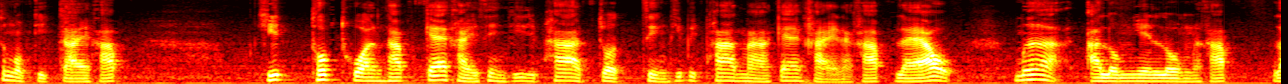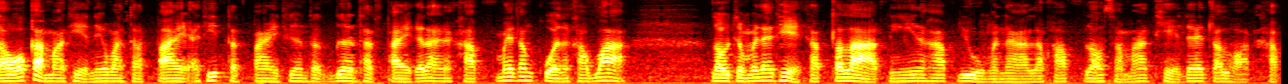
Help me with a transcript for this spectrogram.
สงบจิตใจครับ คิดทบทวนครับ แก้ไขสิ่งที่ผิดพลาด จดสิ่งที่ผิดพลาดมาแก้ไขนะครับ แล้วเมื่ออารมณ์เย็นลงนะครับ เราก็กลับมาเทรดในวันถัดไป อาทิตย์ถัดไปเดือนเดือนถัดไปก็ได้นะครับ ไม่ต้องกลัวนะครับว่าเราจะไม่ได้เทรดครับ ตลาดนี้นะครับ อยู่มานานแล้วครับ เราสามารถเทรดได้ตลอดครับ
